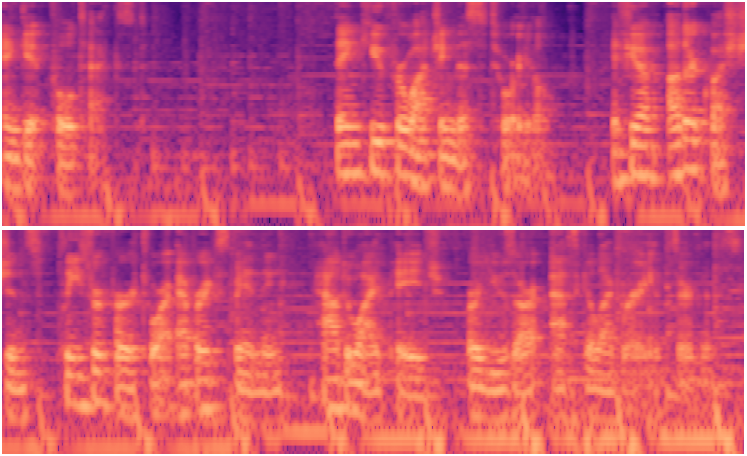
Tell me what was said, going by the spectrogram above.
and get full text. Thank you for watching this tutorial. If you have other questions, please refer to our ever-expanding How Do I page or use our Ask a Librarian service.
